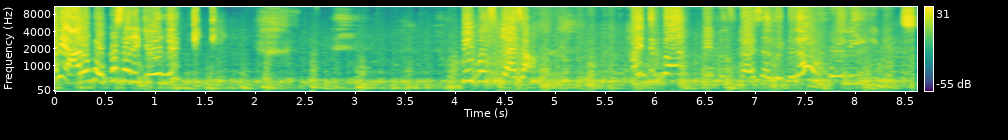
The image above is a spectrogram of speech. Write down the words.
కానీ ఆరోపు ఒక్కసారి చూడండి. People's plaza Hyderabad people's plaza దగ్గర హోలీ ఈవెంట్స్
